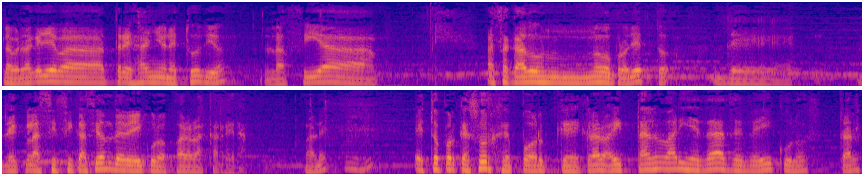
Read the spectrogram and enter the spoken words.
la verdad que lleva tres años en estudio la FIA ha sacado un nuevo proyecto de, clasificación de vehículos para las carreras. ¿Vale? ¿Esto porque surge? Porque, claro, hay tal variedad de vehículos, tal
